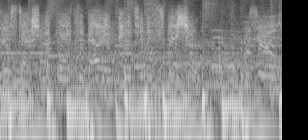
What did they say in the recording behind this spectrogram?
Host action reports about him painting his special. Is he...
